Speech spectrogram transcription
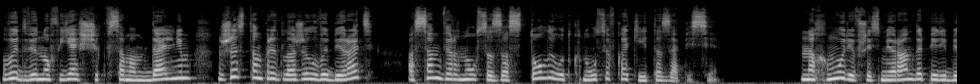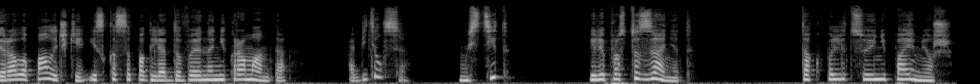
Выдвинув ящик в самом дальнем, жестом предложил выбирать, а сам вернулся за стол и уткнулся в какие-то записи. Нахмурившись, Миранда перебирала палочки, искоса поглядывая на некроманта — Обиделся? Мстит? Или просто занят? Так по лицу и не поймешь.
